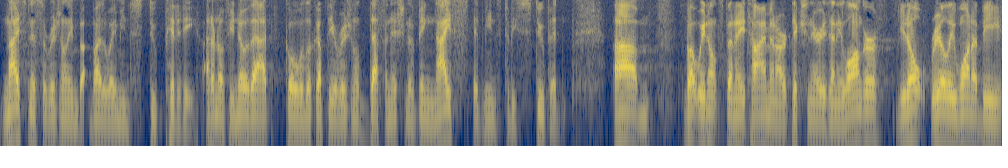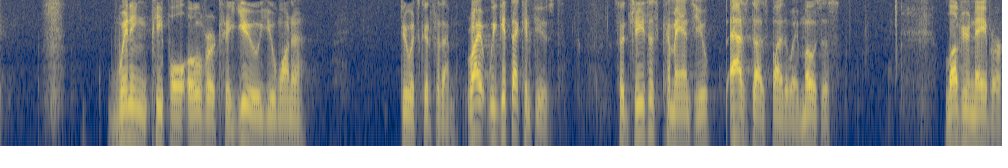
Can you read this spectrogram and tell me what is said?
niceness originally, by the way, means stupidity. I don't know if you know that. Go look up the original definition of being nice. It means to be stupid. Um, but we don't spend any time in our dictionaries any longer. You don't really want to be winning people over to you. You want to do what's good for them. Right? We get that confused. So Jesus commands you, as does, by the way, Moses, love your neighbor,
